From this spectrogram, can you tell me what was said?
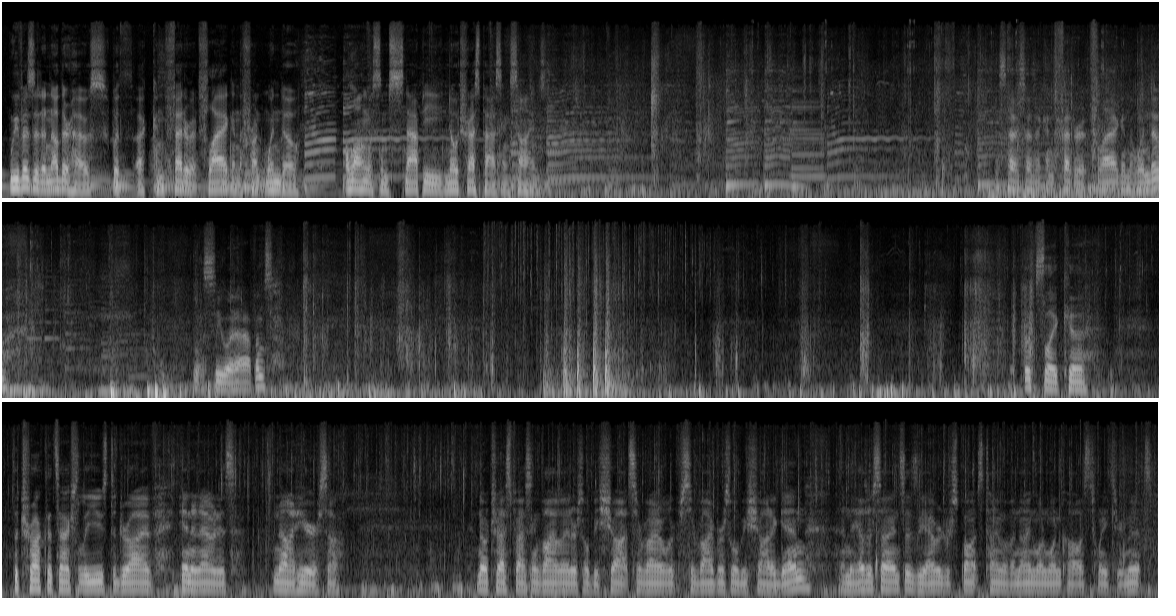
We visit another house with a Confederate flag in the front window, along with some snappy no trespassing signs. This house has a Confederate flag in the window. We'll see what happens. It looks like uh, the truck that's actually used to drive in and out is not here, so no trespassing violators will be shot. Survivor, survivors will be shot again. And the other sign says the average response time of a 911 call is 23 minutes.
